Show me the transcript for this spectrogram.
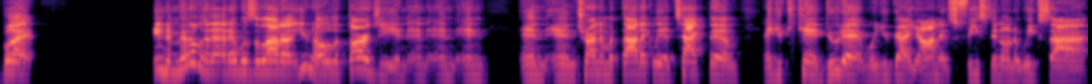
but in the middle of that, it was a lot of you know lethargy and and and and and and trying to methodically attack them. And you can't do that when you got Giannis feasting on the weak side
